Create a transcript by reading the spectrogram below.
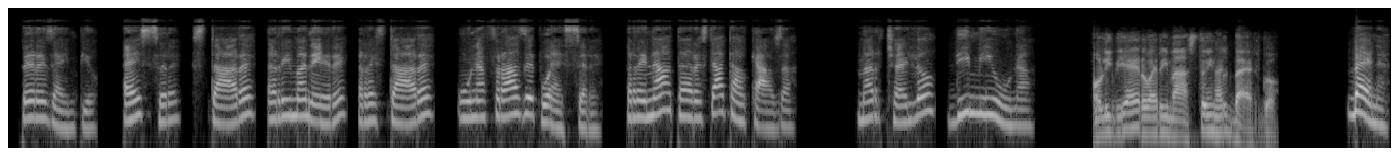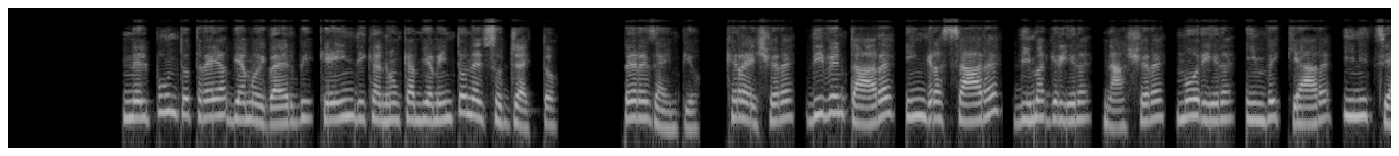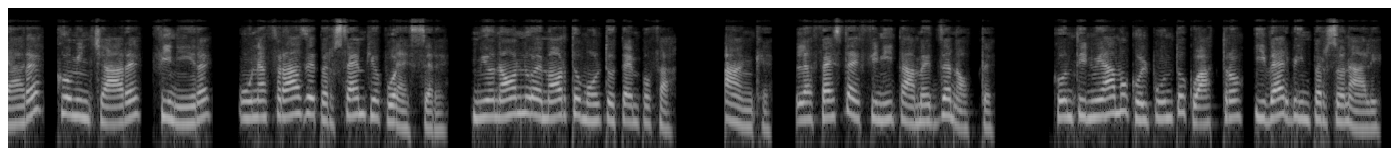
Per esempio, essere, stare, rimanere, restare, una frase può essere Renata è restata a casa. Marcello, dimmi una. Oliviero è rimasto in albergo. Bene. Nel punto 3 abbiamo i verbi che indicano un cambiamento nel soggetto. Per esempio, crescere, diventare, ingrassare, dimagrire, nascere, morire, invecchiare, iniziare, cominciare, finire. Una frase per esempio può essere, mio nonno è morto molto tempo fa. Anche, la festa è finita a mezzanotte. Continuiamo col punto 4, i verbi impersonali.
